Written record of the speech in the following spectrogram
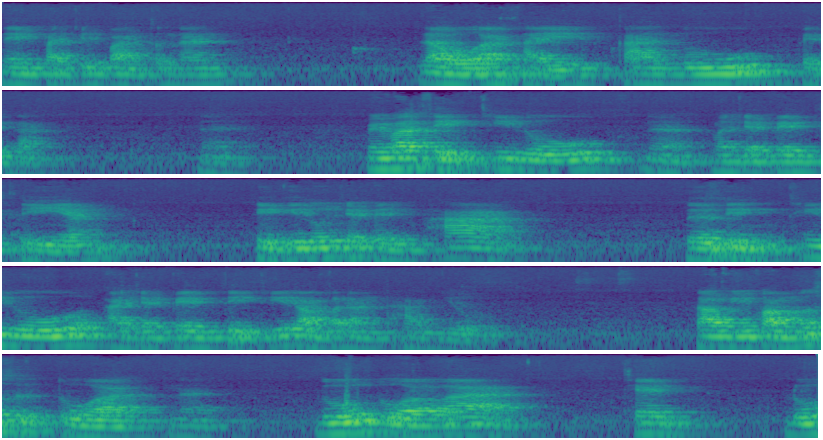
ในปัจจุบันตรงนั้น เราอาศัยการรู้เป็นหลักนะไม่ว่าสิ่งที่รู้นะมันจะเป็นเสียง สิ่งที่รู้จะเป็นภาพ หรือสิ่งที่รู้อาจจะเป็นสิ่งที่เรากำลังทำอยู่ เรามีความรู้สึกตัวนะรู้ตัวว่า เช่น รู้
